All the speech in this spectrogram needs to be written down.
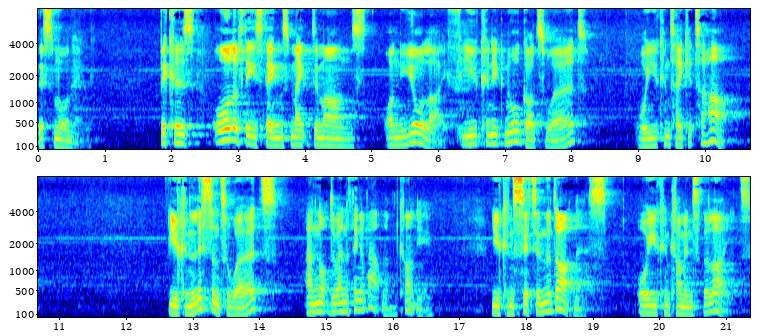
this morning. Because all of these things make demands on your life. You can ignore God's word or you can take it to heart. You can listen to words and not do anything about them, can't you? You can sit in the darkness or you can come into the light.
